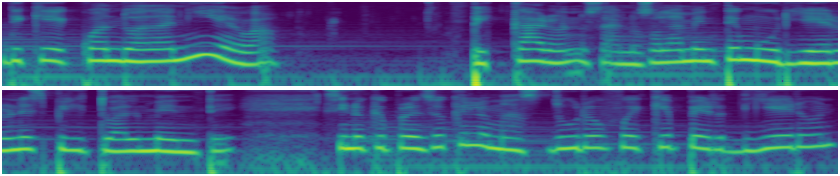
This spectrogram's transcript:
de que cuando Adán y Eva pecaron, o sea, no solamente murieron espiritualmente, sino que por eso que lo más duro fue que perdieron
